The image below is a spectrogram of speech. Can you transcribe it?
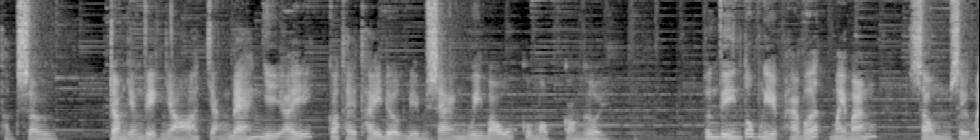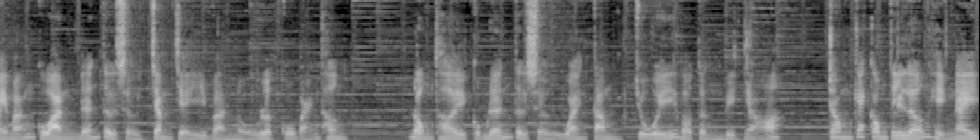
thật sự. Trong những việc nhỏ chẳng đáng gì ấy có thể thấy được điểm sáng quý báu của một con người. Ứng viên tốt nghiệp harvard may mắn song sự may mắn của anh đến từ sự chăm chỉ và nỗ lực của bản thân. Đồng thời cũng đến từ sự quan tâm chú ý vào từng việc nhỏ. Trong các công ty lớn hiện nay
